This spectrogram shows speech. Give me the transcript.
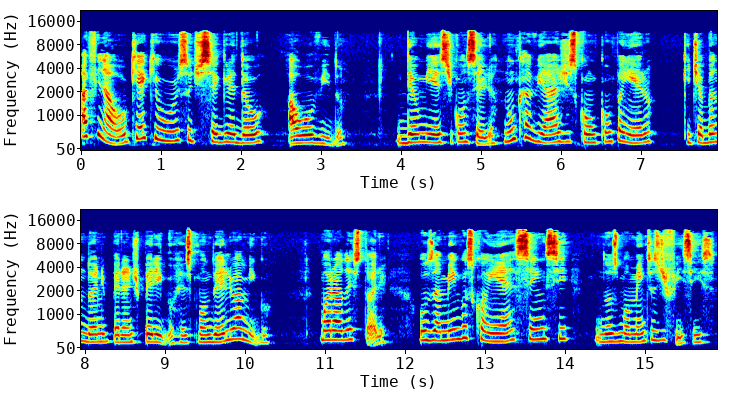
Afinal, o que é que o urso te segredou ao ouvido? Deu-me este conselho: nunca viajes com um companheiro que te abandone perante perigo, respondeu-lhe o amigo. Moral da história: os amigos conhecem-se nos momentos difíceis.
